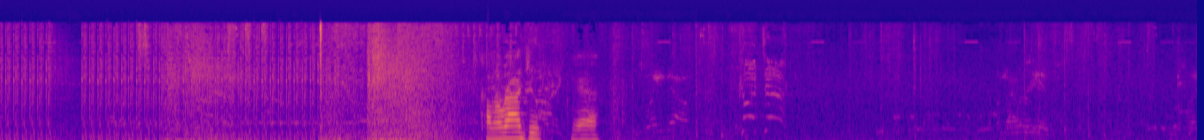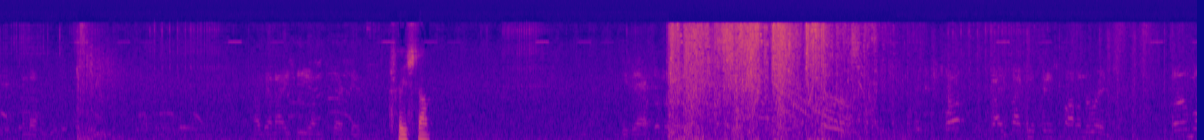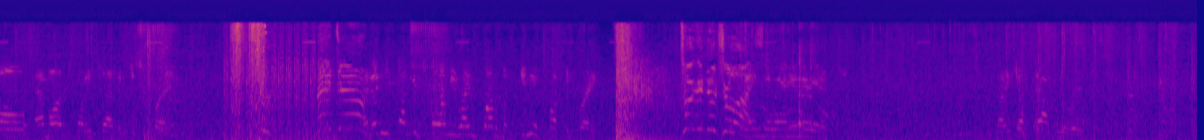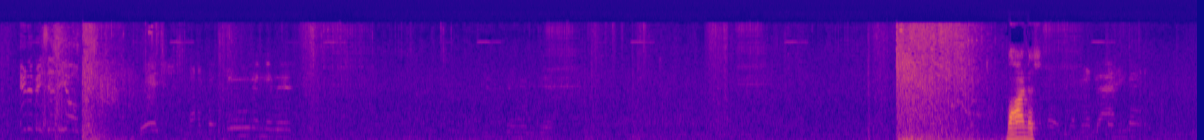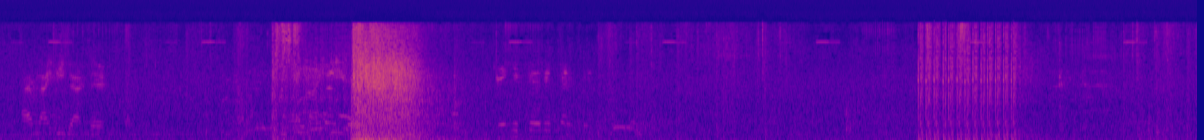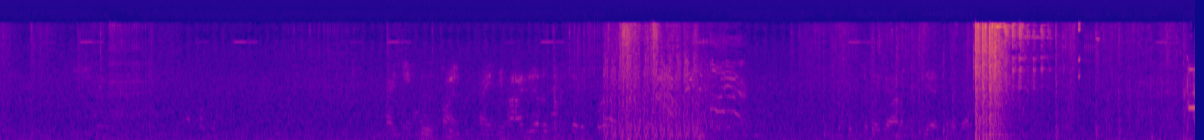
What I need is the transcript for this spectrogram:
down. Contact! I know where he is. He's like, uh, I've got an ID on the staircase. Tree stump. He's there. Shot. Guy's back in the same spot on the ridge. Thermal MR27 just spraying. Man down! And then he fucking me right in front of him. Give me a fucking break. Target neutralized! Now he jumped from the ridge. Enemies in the open! Number two in the ridge. Behind us. Back. I have an ID back there.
